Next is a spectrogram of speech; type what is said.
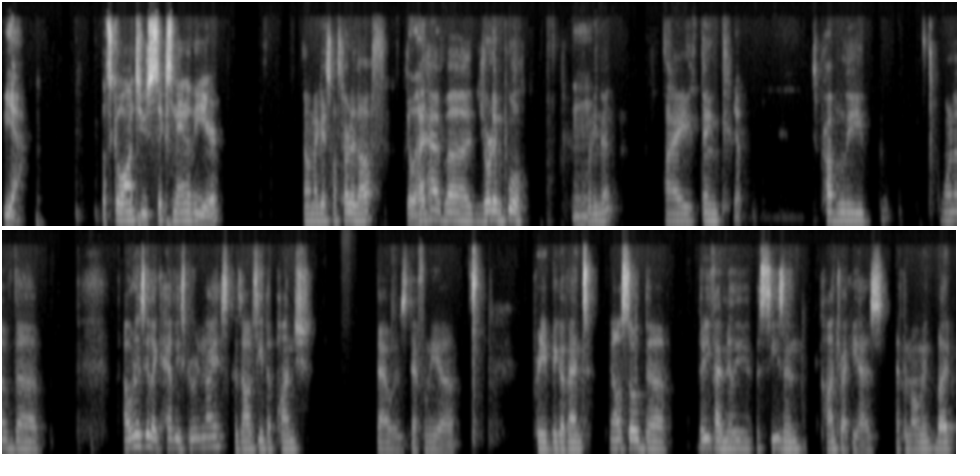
yeah, let's go on to six man of the year. Um, I guess I'll start it off. Go ahead. I have uh, Jordan Poole mm-hmm. winning it. I think yep. it's probably one of the I wouldn't say like heavily scrutinized because obviously the punch that was definitely a pretty big event and also the 35 million a season contract he has at the moment. But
